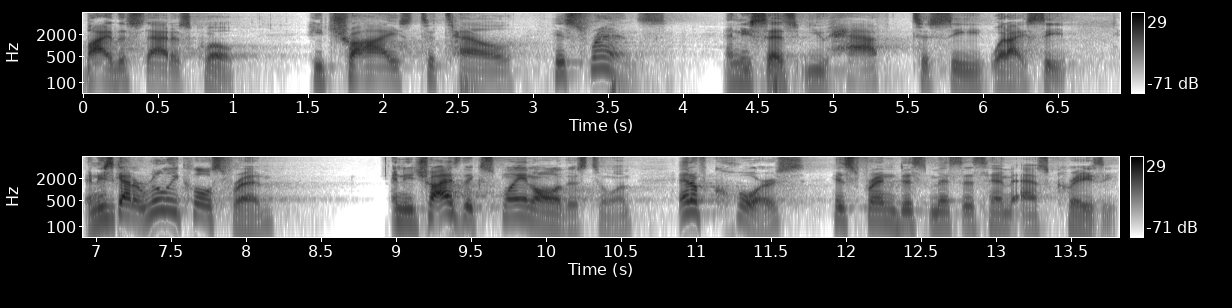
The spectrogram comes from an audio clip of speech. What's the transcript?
by the status quo. He tries to tell his friends. And he says, You have to see what I see. And he's got a really close friend, and he tries to explain all of this to him. And of course, his friend dismisses him as crazy.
